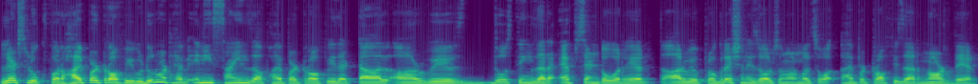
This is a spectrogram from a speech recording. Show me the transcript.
Let's look for hypertrophy. We do not have any signs of hypertrophy. The tall R waves, those things are absent over here. The R wave progression is also normal. So hypertrophies are not there.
